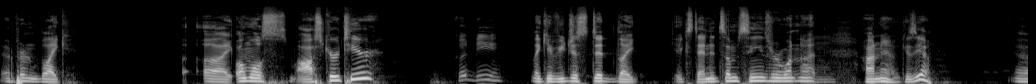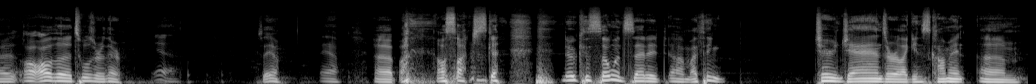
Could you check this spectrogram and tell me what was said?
would have been like uh, like almost Oscar tier, Could be. like if you just did like extended some scenes or whatnot. Mhm. I don't know, because yeah, uh, all, all the tools are there. Yeah. So yeah. Yeah. Uh, also, I just got no because someone said it. Um, I think Jeremy Jahns or like in his comment um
